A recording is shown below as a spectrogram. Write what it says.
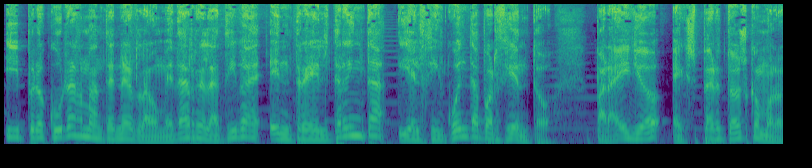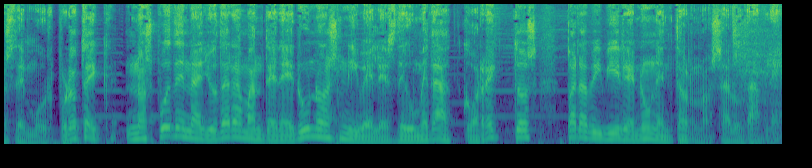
y procurar mantener la humedad relativa entre el 30 y el 50%. Para ello, expertos como los de Murprotec nos pueden ayudar a mantener unos niveles de humedad correctos para vivir en un entorno saludable.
